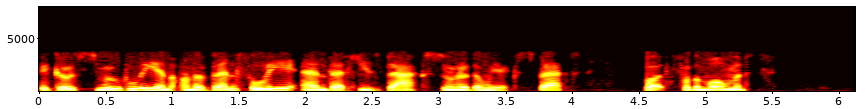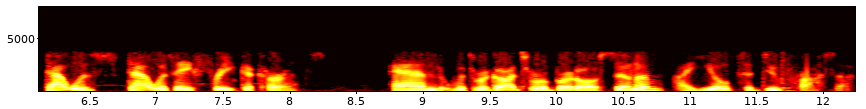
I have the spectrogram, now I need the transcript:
it goes smoothly and uneventfully and that he's back sooner than we expect. But for the moment, that was that was a freak occurrence. And with regard to Roberto Osuna, I yield to due process.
